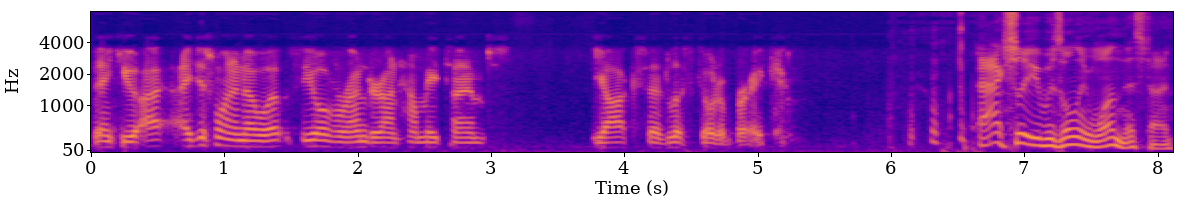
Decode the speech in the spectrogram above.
Thank you. I, I just want to know what's the over under on how many times Yock said, let's go to break. Actually, it was only one this time.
